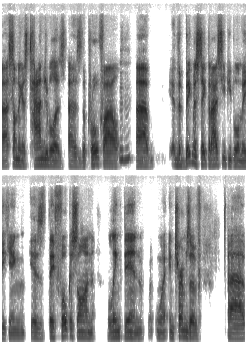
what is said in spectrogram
uh, something as tangible as as the profile. Mm-hmm. Uh, the big mistake that I see people making is they focus on LinkedIn in terms of uh,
